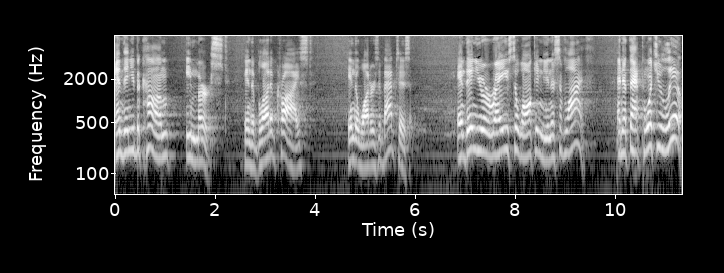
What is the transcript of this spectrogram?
and then you become immersed in the blood of Christ in the waters of baptism. And then you are raised to walk in newness of life. And at that point, you live.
